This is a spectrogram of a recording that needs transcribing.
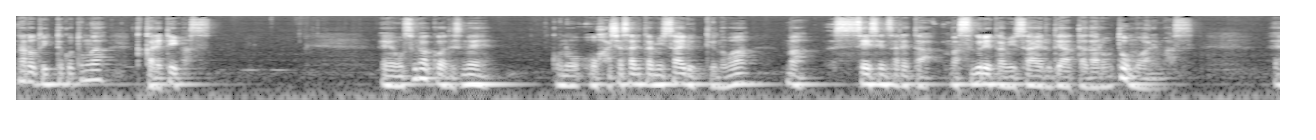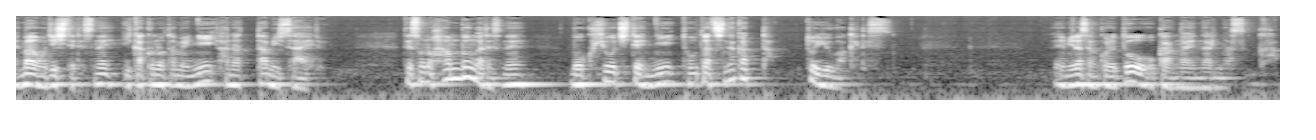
などといったことが書かれています、えー、おそらくはですねこの発射されたミサイルっていうのは、まあ、精選された、まあ、優れたミサイルであっただろうと思われます。満を持してですね、威嚇のために放ったミサイル。で、その半分がですね、目標地点に到達しなかったというわけです。え皆さんこれどうお考えになりますか？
